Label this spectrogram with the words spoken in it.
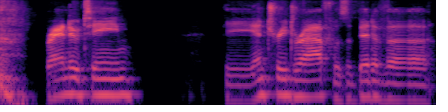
brand new team. The entry draft was a bit of a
